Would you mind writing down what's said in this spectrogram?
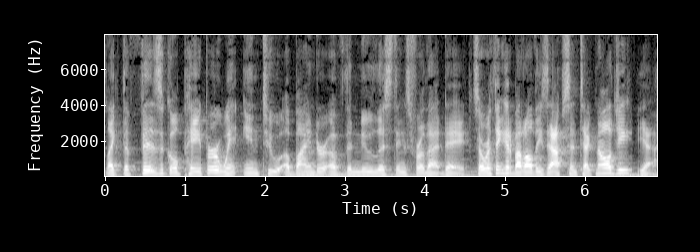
Like the physical paper went into a binder of the new listings for that day. So we're thinking about all these apps and technology? Yeah,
